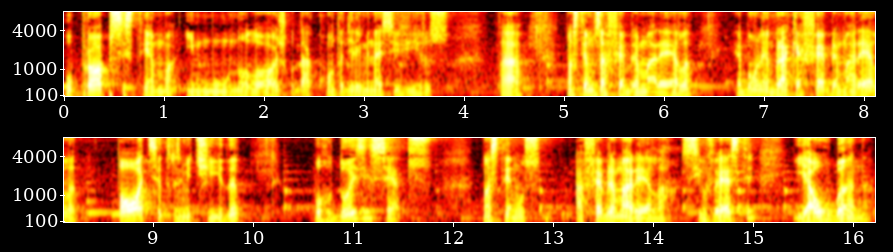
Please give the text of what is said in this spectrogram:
O próprio sistema imunológico dá conta de eliminar esse vírus. Tá? Nós temos a febre amarela. É bom lembrar que a febre amarela pode ser transmitida por dois insetos. Nós temos a febre amarela silvestre e a urbana.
